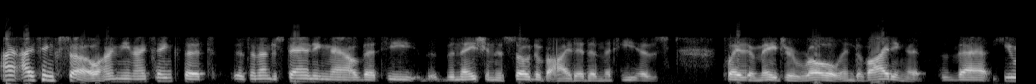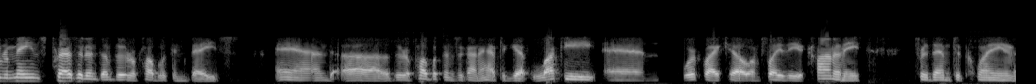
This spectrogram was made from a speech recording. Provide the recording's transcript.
I, I think so. I mean, I think that there's an understanding now that he, the nation is so divided, and that he has played a major role in dividing it. That he remains president of the Republican base, and uh, the Republicans are going to have to get lucky and work like hell and play the economy for them to claim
